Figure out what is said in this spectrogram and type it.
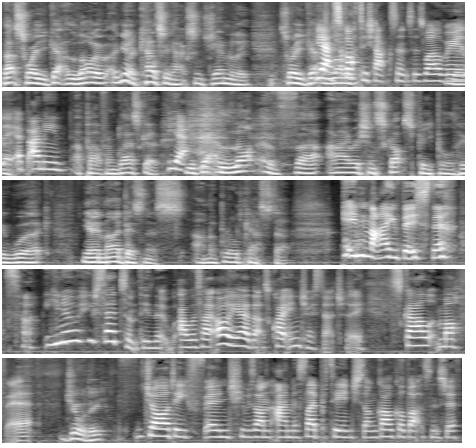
That's where you get a lot of, you know, Celtic accents generally. It's where you get Yeah, a lot Scottish accents as well. Really, Yeah. I mean, apart from Glasgow, Yeah. you get a lot of uh, Irish and Scots people who work. You know, in my business, I'm a broadcaster. in my business. You know who said something that I was like, oh yeah, that's quite interesting actually. Scarlett Moffat, Geordie, Geordie, and she was on I'm a Celebrity and she's on Gogglebox and stuff,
